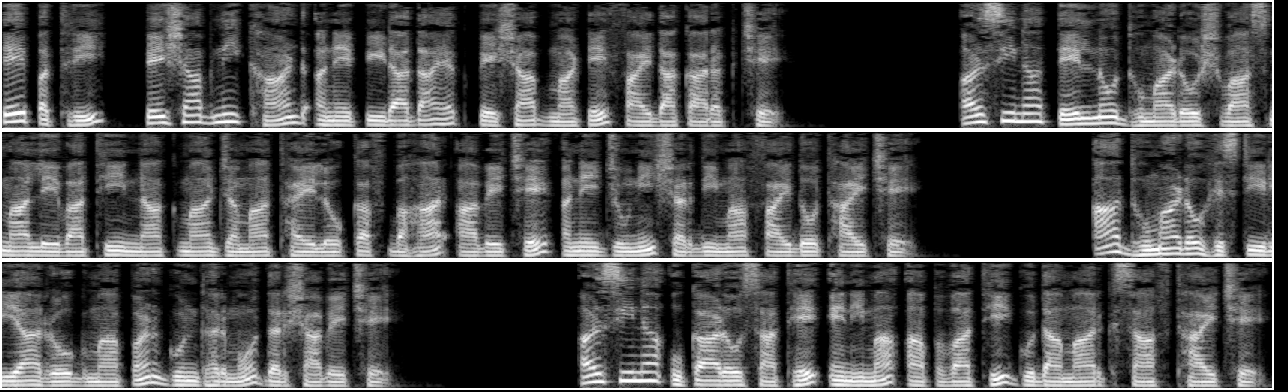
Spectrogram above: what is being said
તે પથરી, પેશાબની ખાંડ અને પીડાદાયક પેશાબ માટે ફાયદાકારક છે. અળસીના તેલનો ધુમાડો શ્વાસમાં લેવાથી નાકમાં જમા થયેલો કફ બહાર આવે છે અને જૂની શરદીમાં ફાયદો થાય છે. આ ધુમાડો હિસ્ટીરિયા રોગમાં પણ ગુણધર્મો દર્શાવે છે. અળસીના ઉકાળો સાથે એનીમાં આપવાથી ગુદામાર્ગ સાફ થાય છે.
